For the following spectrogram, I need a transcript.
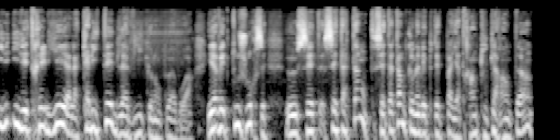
il, il, est très lié à la qualité de la vie que l'on peut avoir. Et avec toujours euh, cette, cette, attente, cette attente qu'on n'avait peut-être pas il y a 30 ou 40 ans,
